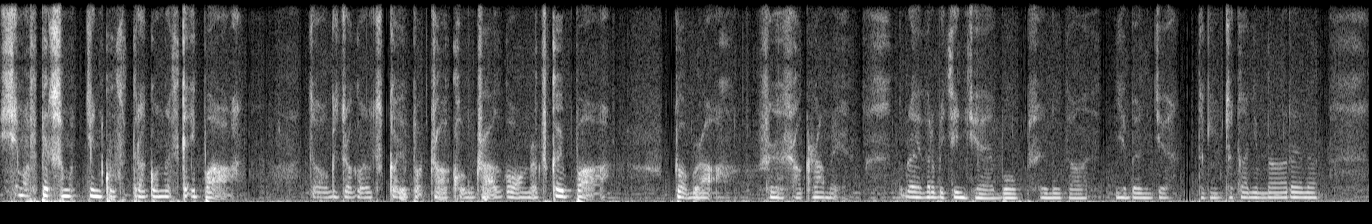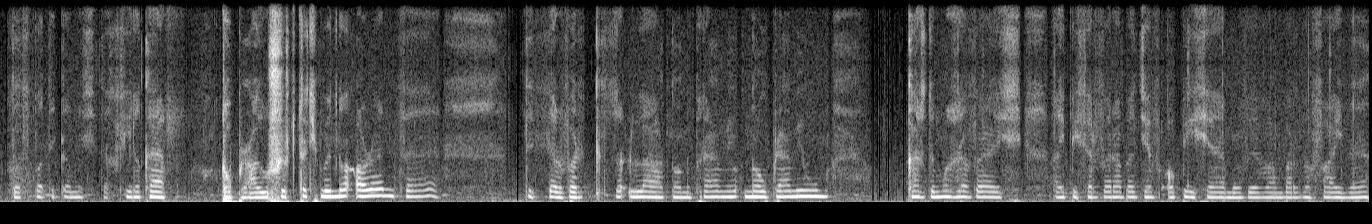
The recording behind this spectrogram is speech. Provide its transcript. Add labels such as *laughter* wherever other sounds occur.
Siema w pierwszym odcinku z Dragon Escape'a. Z Dragon Escape'a, Dragon, Dragon Escape'a. Dobra, przecież gramy. Dobra, ja zrobię cięcie, bo przynuda nie będzie takim czekaniem na arenę. To spotykamy się za chwilkę. Dobra, już jesteśmy na arence. Ty serwer dla non-premium, no premium. Każdy może wejść. IP serwera będzie w opisie. Mówię wam bardzo fajny.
